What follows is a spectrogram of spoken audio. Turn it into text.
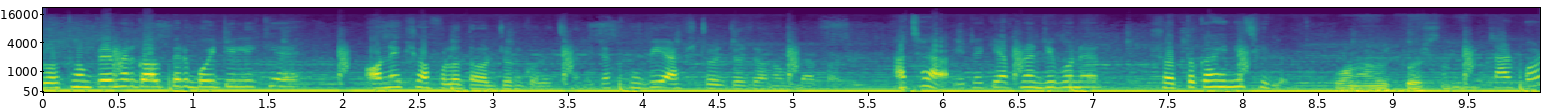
প্রথম প্রেমের গল্পের বইটি লিখে অনেক সফলতা অর্জন করেছেন। এটা খুবই আশ্চর্যজনক ব্যাপার। আচ্ছা এটা কি আপনার জীবনের সত্য কাহিনী ছিল? ওয়ান হান্ড্রেড পার্সেন্ট তারপর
